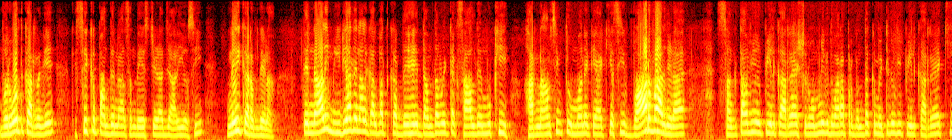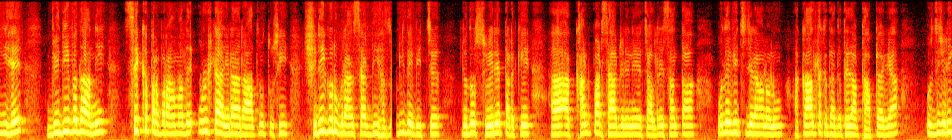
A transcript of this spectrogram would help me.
ਵਿਰੋਧ ਕਰਨਗੇ ਕਿ ਸਿੱਖ ਪੰਥ ਦੇ ਨਾਲ ਸੰਦੇਸ਼ ਜਿਹੜਾ ਜਾਰੀ ਅਸੀਂ ਨਹੀਂ ਕਰਨ ਦੇਣਾ। ਤੇ ਨਾਲ ਹੀ ਮੀਡੀਆ ਦੇ ਨਾਲ ਗੱਲਬਾਤ ਕਰਦੇ ਹੋਏ ਦਮਦਮੀ ਟਕਸਾਲ ਦੇ ਮੁਖੀ ਹਰਨਾਮ ਸਿੰਘ ਧੂਮਾ ਨੇ ਕਿਹਾ ਕਿ ਅਸੀਂ ਵਾਰ-ਵਾਰ ਜਿਹੜਾ ਸੰਗਤਾਂ ਵੀ ਅਪੀਲ ਕਰ ਰਿਹਾ, ਸ਼੍ਰੋਮਣੀ ਗੁਰਦੁਆਰਾ ਪ੍ਰਬੰਧਕ ਕਮੇਟੀ ਨੂੰ ਵੀ ਅਪੀਲ ਕਰ ਰਿਹਾ ਕਿ ਇਹ ਵਿਧੀ ਵਿਧਾਨੀ ਸਿੱਖ ਪਰੰਪਰਾਵਾਂ ਦੇ ਉਲਟਾ ਜਿਹੜਾ ਰਾਤ ਨੂੰ ਤੁਸੀਂ ਸ੍ਰੀ ਗੁਰੂ ਗ੍ਰੰਥ ਸਾਹਿਬ ਦੀ ਹਜ਼ੂਰੀ ਦੇ ਵਿੱਚ ਜਦੋਂ ਸਵੇਰੇ ਤੜਕੇ ਅਖੰਡ ਪਾਠ ਸਾਹਿਬ ਜਿਹੜੇ ਨੇ ਚੱਲ ਰਹੇ ਸਨ ਤਾਂ ਉਹਦੇ ਵਿੱਚ ਜਿਹੜਾ ਉਹਨਾਂ ਨੂੰ ਅਕਾਲ ਤਖਤ ਦਾ ਜਥੇਦਾਰ ਥਾਪਿਆ ਗਿਆ। ਉਸ ਦੀ ਜਿਹੜੀ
